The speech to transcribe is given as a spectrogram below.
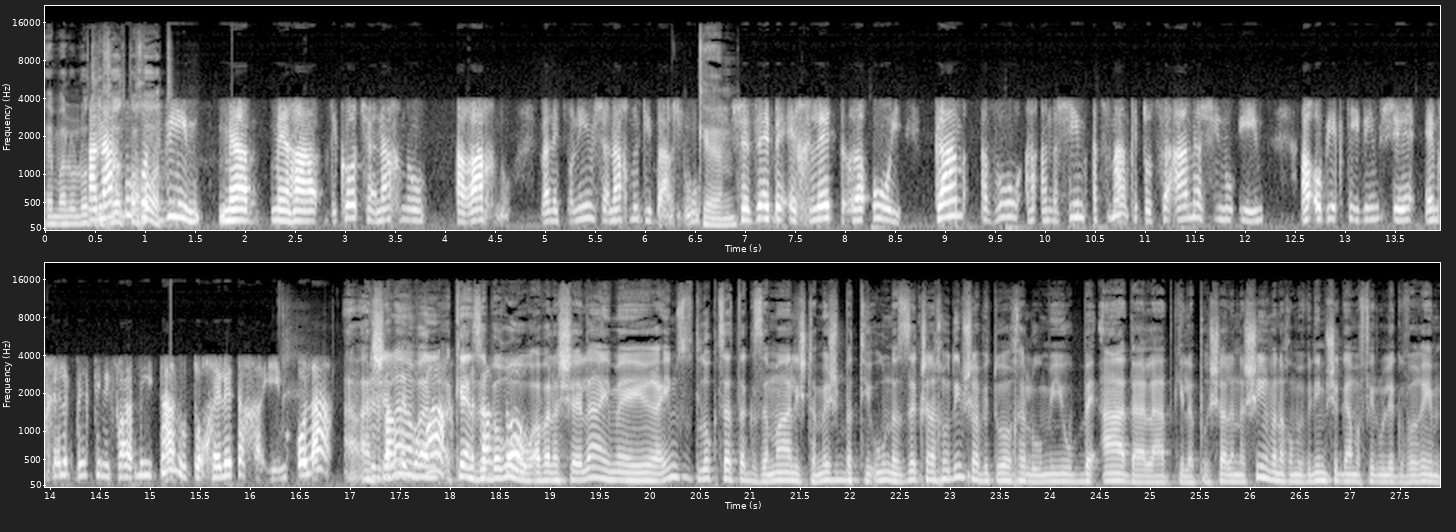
הן עלולות לחיות פחות. אנחנו חושבים מה, מהבדיקות שאנחנו ערכנו, והנתונים שאנחנו גיבשנו, כן. שזה בהחלט ראוי גם עבור האנשים עצמם כתוצאה מהשינויים האובייקטיביים שהם חלק בלתי נפרד מאיתנו. תוחלת החיים עולה. השאלה, אבל, מבורך, כן, זה ברור, טוב. אבל השאלה אם, האם זאת לא קצת הגזמה להשתמש בטיעון הזה, כשאנחנו יודעים שהביטוח הלאומי הוא בעד העלאת גיל הפרישה לנשים, ואנחנו מבינים שגם אפילו לגברים.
